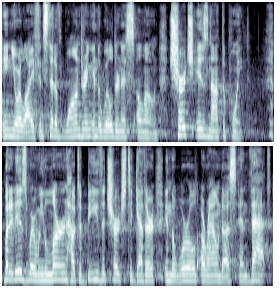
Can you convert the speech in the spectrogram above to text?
in your life instead of wandering in the wilderness alone. Church is not the point but it is where we learn how to be the church together in the world around us, and that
